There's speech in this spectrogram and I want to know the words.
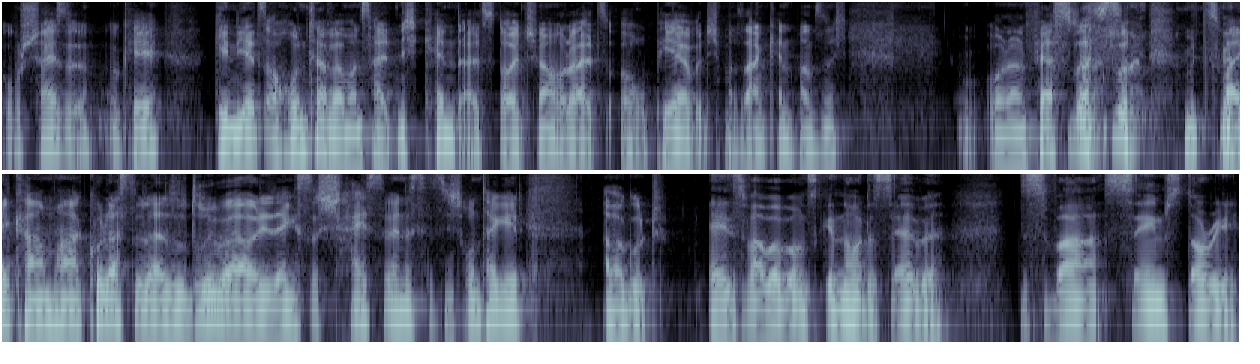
oh Scheiße, okay, gehen die jetzt auch runter, weil man es halt nicht kennt als Deutscher oder als Europäer, würde ich mal sagen, kennt man es nicht. Und dann fährst du das so mit 2 km/h, kullerst du da so drüber und du denkst, scheiße, wenn das jetzt nicht runtergeht. Aber gut. Ey, das war aber bei uns genau dasselbe. Das war same story.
